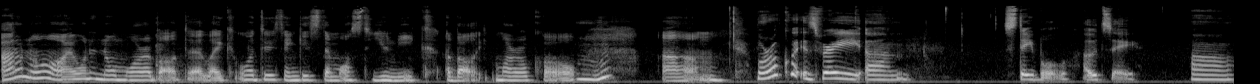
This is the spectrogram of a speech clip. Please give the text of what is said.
I don't know. I want to know more about that. Like, what do you think is the most unique about Morocco? Morocco is very um, stable, I would say. Uh,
